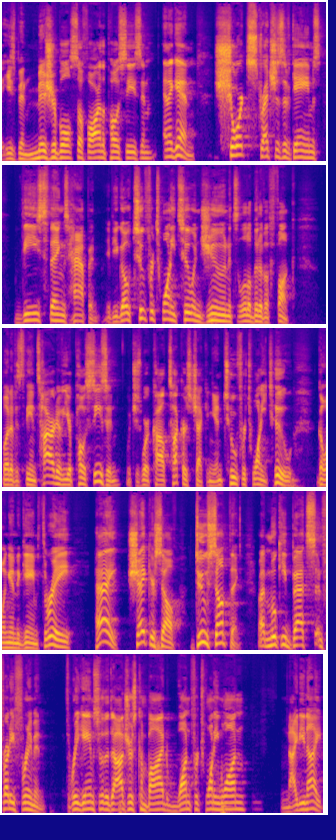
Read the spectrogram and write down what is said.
he's been miserable so far in the postseason. And again, short stretches of games, these things happen. If you go two for 22 in June, it's a little bit of a funk. But if it's the entirety of your postseason, which is where Kyle Tucker's checking in, two for 22 going into game three, hey, shake yourself, do something. Right? Mookie Betts and Freddie Freeman, three games for the Dodgers combined, one for 21. Nighty night.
